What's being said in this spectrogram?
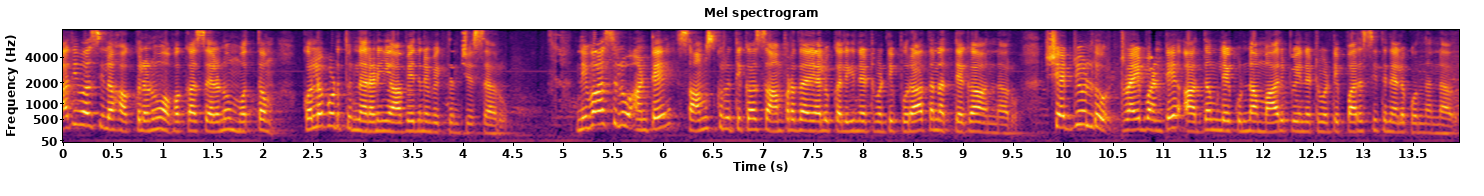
ఆదివాసీల హక్కులను అవకాశాలను మొత్తం కొల్లగొడుతున్నారని ఆవేదన వ్యక్తం చేశారు. నివాసులు అంటే సాంస్కృతిక సాంప్రదాయాలు కలిగినటువంటి పురాతన తెగ అన్నారు. షెడ్యూల్డ్ ట్రైబ్ అంటే అర్థం లేకుండా మారిపోయినటువంటి పరిస్థితి నెలకొందన్నారు.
